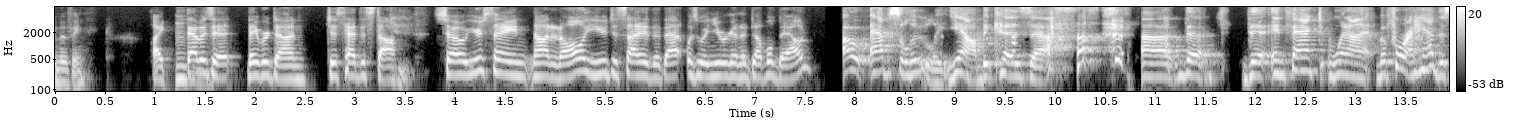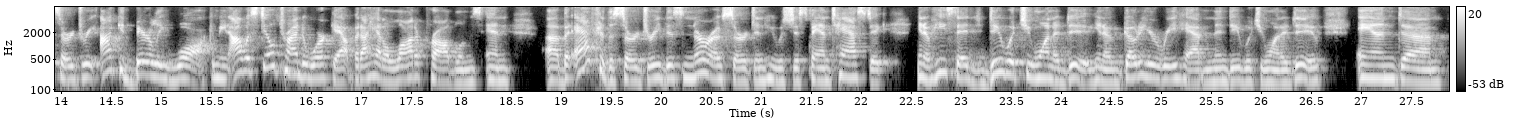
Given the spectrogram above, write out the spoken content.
moving. Like mm-hmm. that was it. They were done. Just had to stop. So you're saying not at all. You decided that that was when you were going to double down. Oh, absolutely. Yeah, because uh, uh, the the in fact, when I before I had the surgery, I could barely walk. I mean, I was still trying to work out, but I had a lot of problems. And uh, but after the surgery, this neurosurgeon who was just fantastic, you know, he said, "Do what you want to do. You know, go to your rehab and then do what you want to do." And um,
